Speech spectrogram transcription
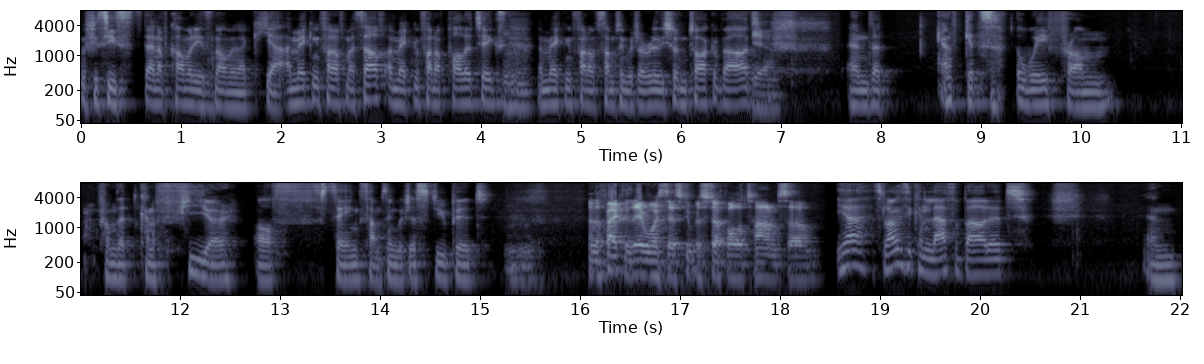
if you see stand-up comedy, it's normally like, yeah, I'm making fun of myself, I'm making fun of politics, mm-hmm. I'm making fun of something which I really shouldn't talk about. Yeah. And that kind of gets away from from that kind of fear of saying something which is stupid. Mm-hmm. And the fact that everyone says stupid stuff all the time, so yeah, as long as you can laugh about it and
